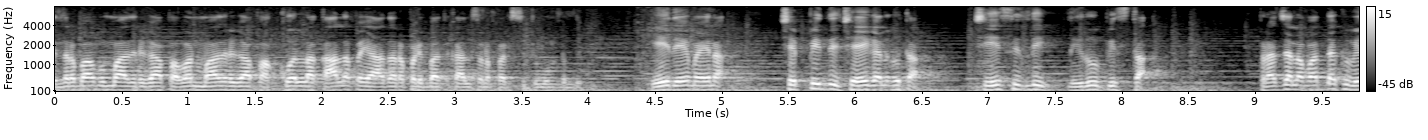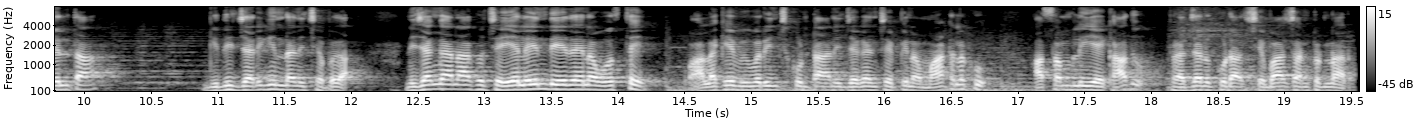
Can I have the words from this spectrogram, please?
చంద్రబాబు మాదిరిగా పవన్ మాదిరిగా పక్కోళ్ళ కాళ్ళపై ఆధారపడి బతకాల్సిన పరిస్థితి ఉంటుంది. ఏదేమైనా చెప్పింది చేయగలుగుతా చేసింది నిరూపిస్తా. ప్రజల వద్దకు వెళ్తా ఇది జరిగిందని చెబుదా నిజంగా నాకు చేయలేనిది ఏదైనా వస్తే వాళ్ళకే వివరించుకుంటా అని జగన్ చెప్పిన మాటలకు అసెంబ్లీయే కాదు ప్రజలు కూడా శబాజ్ అంటున్నారు.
